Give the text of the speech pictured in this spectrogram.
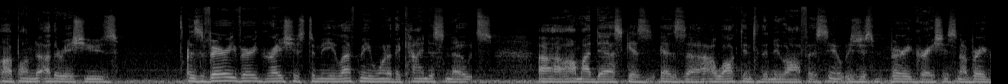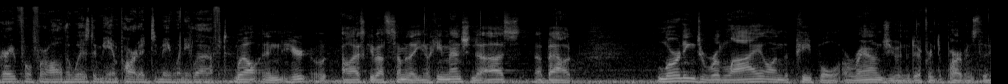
up on other issues. Was very, very gracious to me. Left me one of the kindest notes. Uh, on my desk as, as uh, I walked into the new office. It was just very gracious, and I'm very grateful for all the wisdom he imparted to me when he left. Well, and here, I'll ask you about some of that. You know, he mentioned to us about learning to rely on the people around you in the different departments that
